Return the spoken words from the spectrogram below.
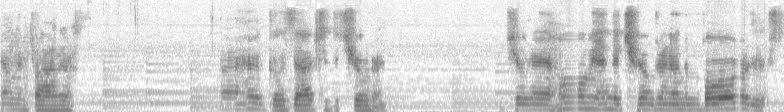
Heavenly Father, our heart goes out to the children. The children at home and the children on the borders.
